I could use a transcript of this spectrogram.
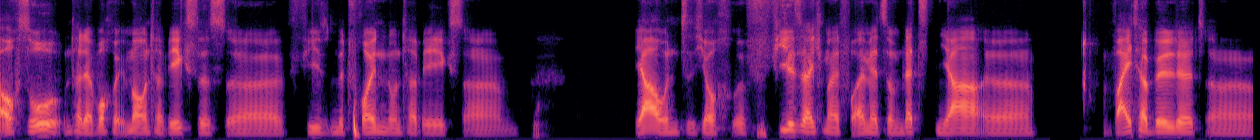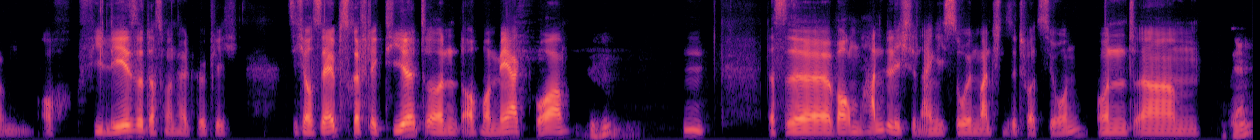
auch so unter der Woche immer unterwegs ist, äh, viel mit Freunden unterwegs. Ähm, ja, und sich auch äh, viel, sage ich mal, vor allem jetzt so im letzten Jahr äh, weiterbildet, äh, auch viel lese, dass man halt wirklich sich auch selbst reflektiert und auch mal merkt, boah, mhm. hm, das, äh, warum handle ich denn eigentlich so in manchen Situationen? Und ähm, okay.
